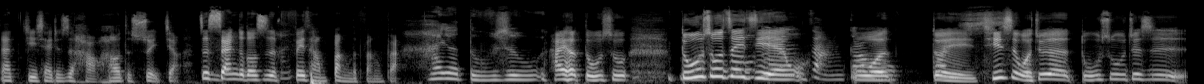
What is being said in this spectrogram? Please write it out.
那接下来就是好好的睡觉，这三个都是非常棒的方法。还有读书，还有读书，读书这一点，长高我对，其实我觉得读书就是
